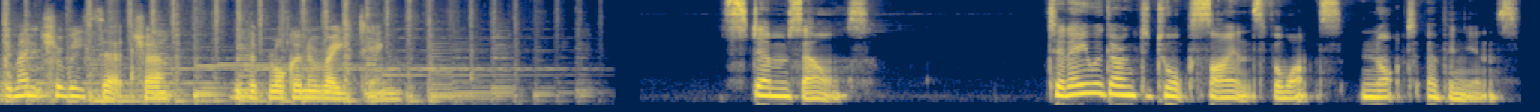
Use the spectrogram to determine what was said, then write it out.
dementia researcher with a blog and a rating. Stem cells. Today we're going to talk science for once, not opinions.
